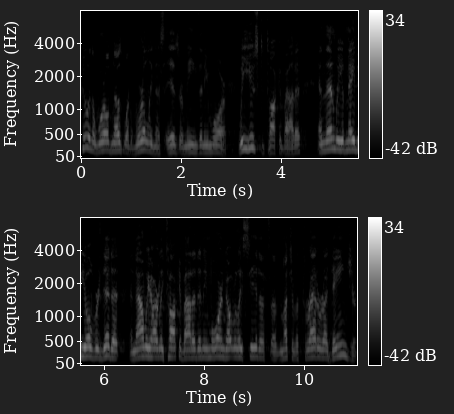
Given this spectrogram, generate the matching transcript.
who in the world knows what worldliness is or means anymore? We used to talk about it, and then we maybe overdid it, and now we hardly talk about it anymore and don't really see it as much of a threat or a danger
